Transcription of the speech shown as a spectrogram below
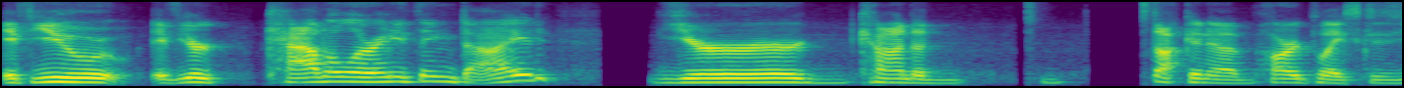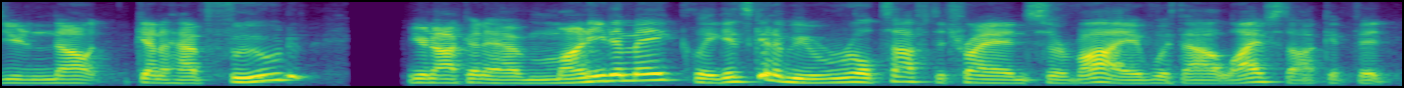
if you if your cattle or anything died, you're kind of stuck in a hard place because you're not gonna have food. You're not gonna have money to make. Like it's gonna be real tough to try and survive without livestock if it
